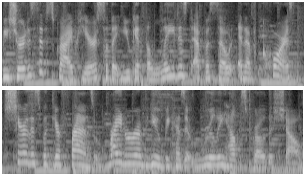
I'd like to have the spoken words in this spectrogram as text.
Be sure to subscribe here so that you get the latest episode. And of course, share this with your friends. Write a review because it really helps grow the show.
